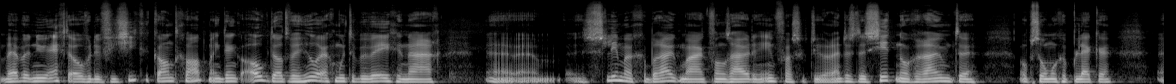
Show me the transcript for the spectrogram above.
we hebben het nu echt over de fysieke kant gehad. Maar ik denk ook dat we heel erg moeten bewegen naar slimmer gebruik maken van onze huidige infrastructuur. Hè. Dus er zit nog ruimte op sommige plekken. Uh,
